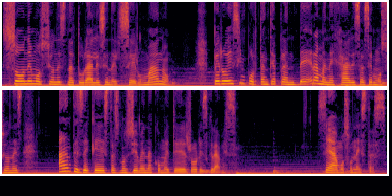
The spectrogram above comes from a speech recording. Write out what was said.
son emociones naturales en el ser humano, pero es importante aprender a manejar esas emociones antes de que éstas nos lleven a cometer errores graves. Seamos honestas.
